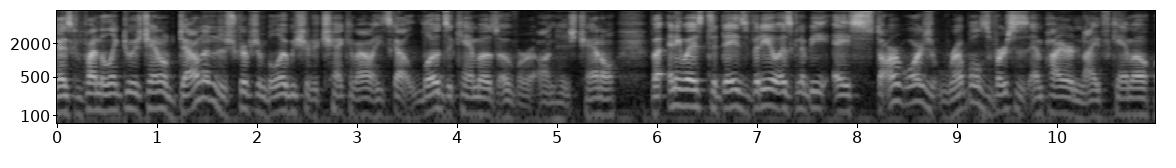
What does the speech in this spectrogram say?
guys can find a link to his channel down in the description below, be sure to check him out, he's got loads of camos over on his channel. But anyways, today's video is going to be a Star Wars Rebels vs Empire knife camo.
